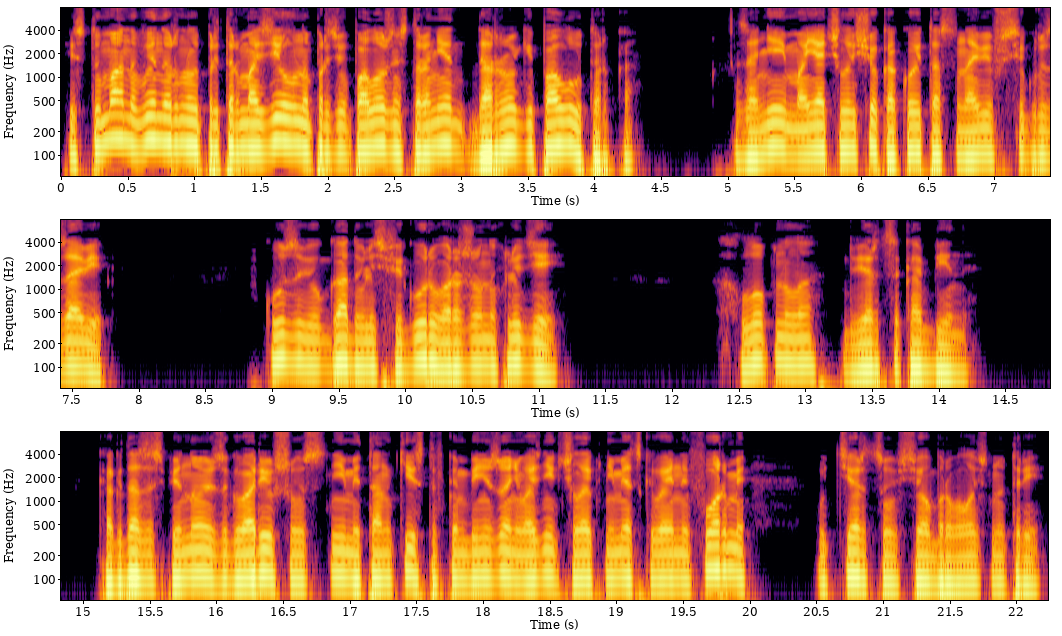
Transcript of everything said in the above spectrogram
Из тумана вынырнула и притормозила на противоположной стороне дороги полуторка. За ней маячил еще какой-то остановившийся грузовик. В кузове угадывались фигуры вооруженных людей. Хлопнула дверца кабины. Когда за спиной заговорившего с ними танкиста в комбинезоне возник человек в немецкой военной форме, у Терцева все оборвалось внутри.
